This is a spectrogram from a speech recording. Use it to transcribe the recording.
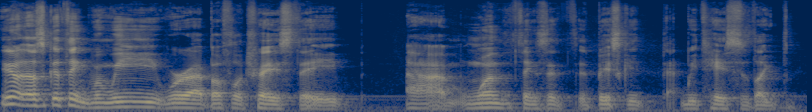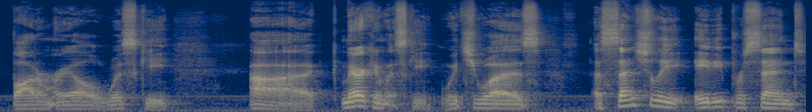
You know, that's a good thing. When we were at Buffalo Trace, they um, one of the things that that basically we tasted like the bottom rail whiskey, uh, American whiskey, which was essentially eighty percent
